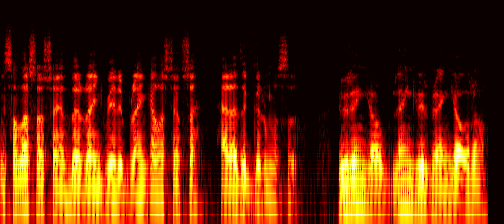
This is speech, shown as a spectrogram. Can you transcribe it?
İnsanlar sən söyləyəndə rəng verib rəng alırsan, yoxsa hələ də qırmızı. Rəng al, rəng verib rəng alıram.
